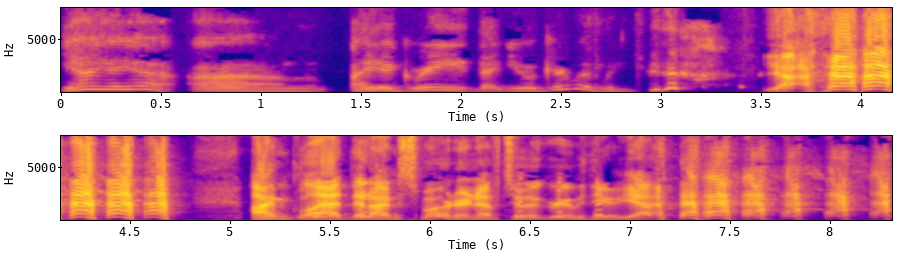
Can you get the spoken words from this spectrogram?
Yeah, yeah, yeah. Um, I agree that you agree with me. Yeah. I'm glad that I'm smart enough to agree with you. Yeah.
